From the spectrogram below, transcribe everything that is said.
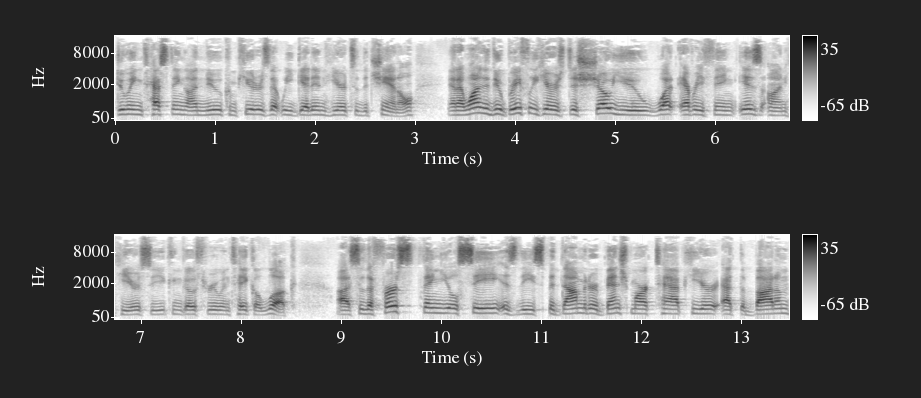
doing testing on new computers that we get in here to the channel. And I wanted to do briefly here is just show you what everything is on here so you can go through and take a look. Uh, so the first thing you'll see is the speedometer benchmark tab here at the bottom.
